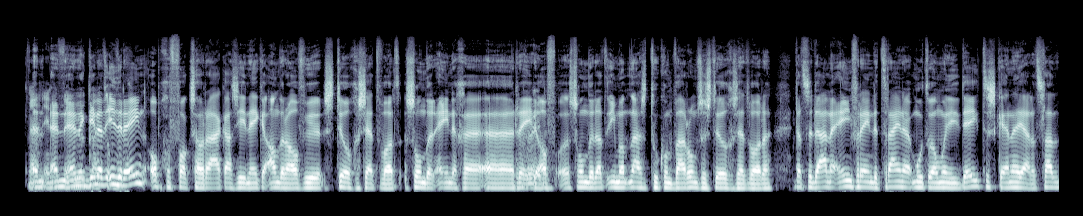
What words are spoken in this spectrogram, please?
En, en, en ik denk dat iedereen opgefokt zou raken als hij in één keer anderhalf uur stilgezet wordt zonder enige eh, reden. Of zonder dat iemand naar ze toe komt waarom ze stilgezet worden. Dat ze daarna één voor één de trein uit moeten om een idee te scannen. Ja, dat slaat,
